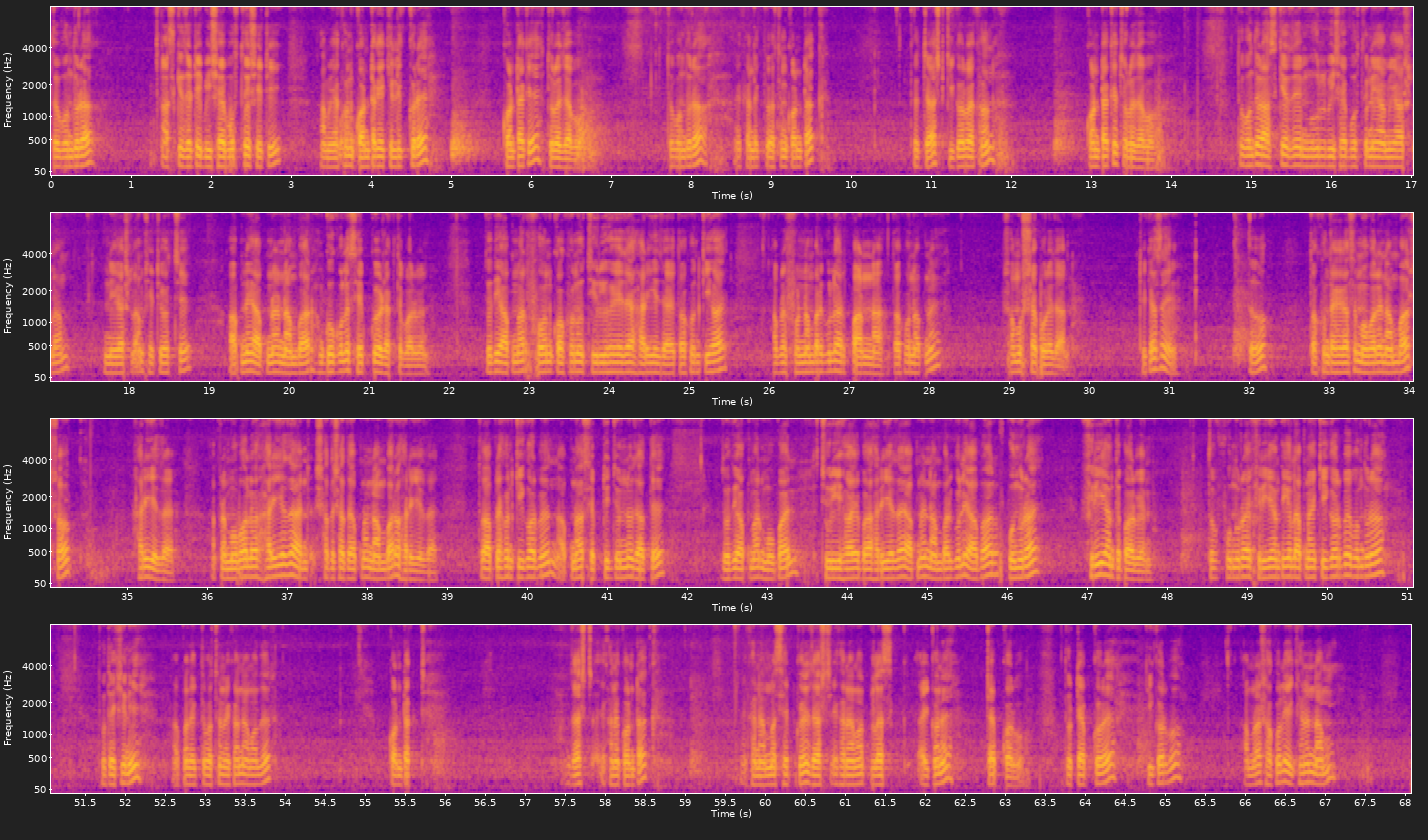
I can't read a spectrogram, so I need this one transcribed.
তো বন্ধুরা, আজকে যেটি বিষয়বস্তু সেটি আমি এখন কন্টাকে ক্লিক করে কন্টাকে চলে যাব। তো বন্ধুরা, এখানে দেখতে পাচ্ছেন কন্টাক্ট তো জাস্ট কী করব এখন? কন্টাকে চলে যাব। তো বন্ধুরা, আজকে যে মূল বিষয়বস্তু নিয়ে আমি আসলাম, নিয়ে আসলাম সেটি হচ্ছে আপনি আপনার নাম্বার গুগলে সেভ করে রাখতে পারবেন। যদি আপনার ফোন কখনো চুরি হয়ে যায়, হারিয়ে যায়, তখন কি হয়? আপনার ফোন নাম্বারগুলো আর পান না, তখন আপনি সমস্যা পড়ে যান। ঠিক আছে? তো তখন দেখা গেছে মোবাইলের নাম্বার সব হারিয়ে যায়। আপনার মোবাইলও হারিয়ে যায় সাথে সাথে আপনার নাম্বারও হারিয়ে যায়। তো আপনি এখন কি করবেন? আপনার সেফটির জন্য যাতে যদি আপনার মোবাইল চুরি হয় বা হারিয়ে যায় আপনার নাম্বারগুলি আবার পুনরায় ফিরিয়ে আনতে পারবেন। তো পুনরায় ফিরিয়ে আনতে গেলে আপনাকে কী করবে বন্ধুরা? তো দেখিনি, আপনারা দেখতে পাচ্ছেন এখানে আমাদের কন্ট্যাক্ট জাস্ট এখানে কন্ট্যাক্ট এখানে আমরা সেভ করে জাস্ট এখানে আমার প্লাস আইকনে ট্যাপ করব। তো ট্যাপ করে কি করব? আমরা সকলে এখানে নাম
